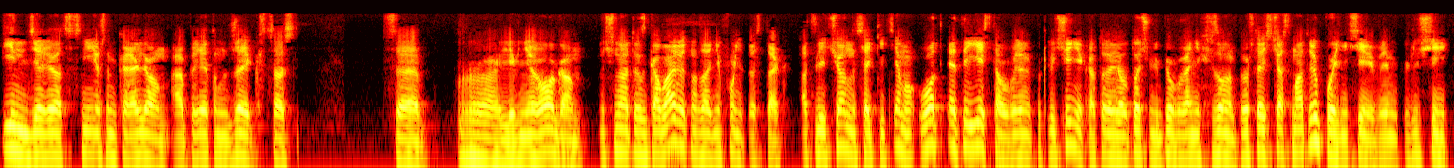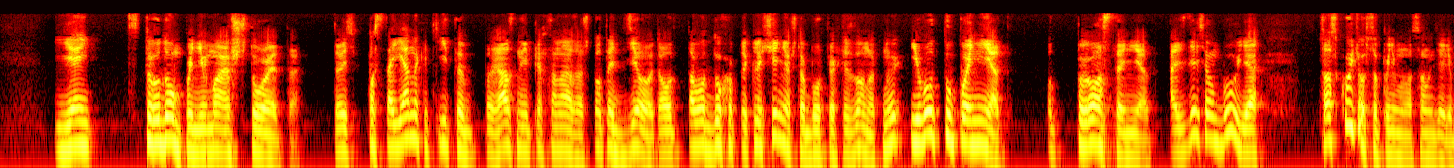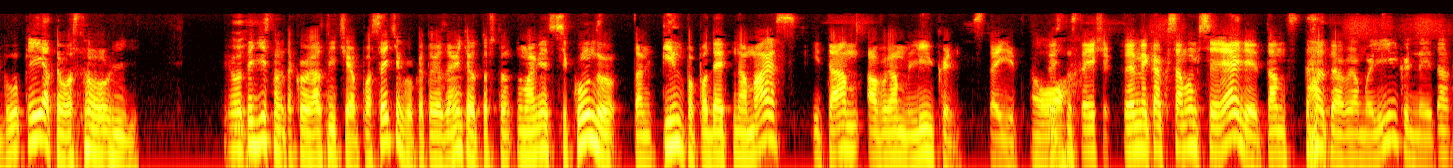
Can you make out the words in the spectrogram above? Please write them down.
Пин дерется с Снежным Королем, а при этом Джейк со, с ливнерогом, начинают разговаривать на заднем фоне, то есть так, отвлеченно всякие темы. Вот это и есть того время приключений, которое я вот очень любил в ранних сезонах, потому что я сейчас смотрю поздние серии «Время приключений», и я с трудом понимаю, что это. То есть постоянно какие-то разные персонажи что-то делают, а вот того духа приключения, что был в первых сезонах, ну его тупо нет. Вот просто нет. А здесь он был, я соскучился по нему на самом деле, было приятно его снова увидеть. И вот единственное такое различие по сеттингу, которое я заметил, то, что на момент секунду там Пин попадает на Марс, и там Авраам Линкольн стоит. О. То есть настоящий. Кроме как в самом сериале, там статуя Авраама Линкольна, и там,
